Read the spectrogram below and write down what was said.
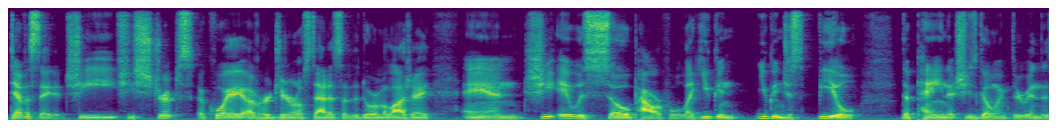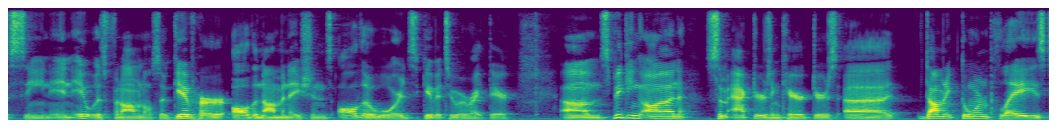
devastated. She she strips Okoye of her general status of the Dora Milaje, and she it was so powerful. Like you can you can just feel the pain that she's going through in this scene, and it was phenomenal. So give her all the nominations, all the awards, give it to her right there. Um, speaking on some actors and characters, uh, Dominique Thorne plays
